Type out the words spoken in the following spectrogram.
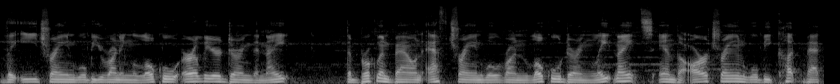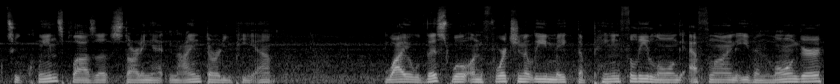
The E train will be running local earlier during the night, the Brooklyn bound F train will run local during late nights, and the R train will be cut back to Queens Plaza starting at 9.30 p.m. While this will unfortunately make the painfully long F line even longer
